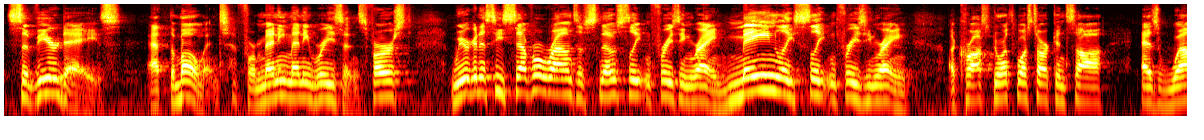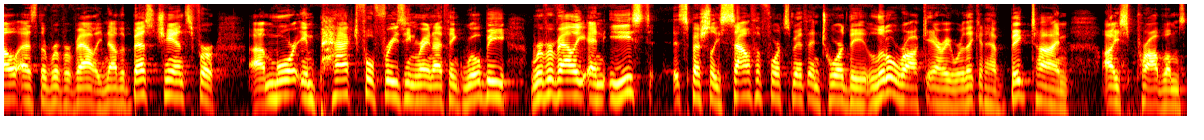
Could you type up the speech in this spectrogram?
severe days at the moment for many, many reasons. First, we are going to see several rounds of snow, sleet, and freezing rain, mainly sleet and freezing rain across northwest Arkansas as well as the River Valley. Now, the best chance for uh, more impactful freezing rain, I think, will be River Valley and east, especially south of Fort Smith and toward the Little Rock area where they could have big time ice problems.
